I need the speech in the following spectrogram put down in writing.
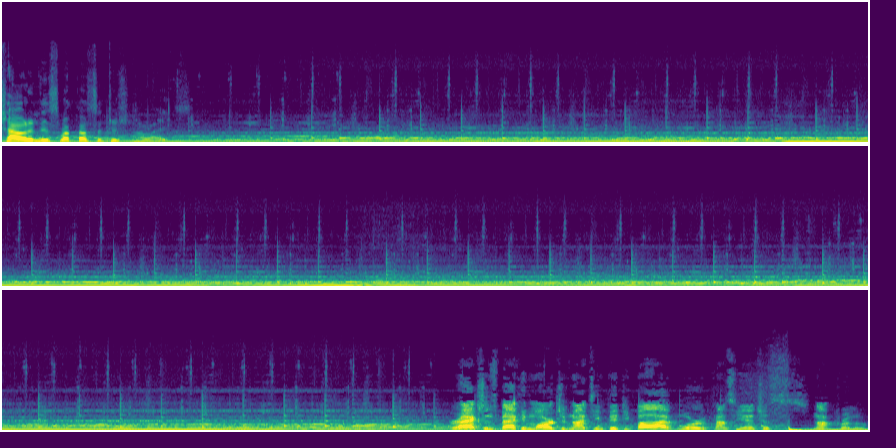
shouting it's my constitutional rights. Her actions back in March of 1955 were conscientious, not criminal.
